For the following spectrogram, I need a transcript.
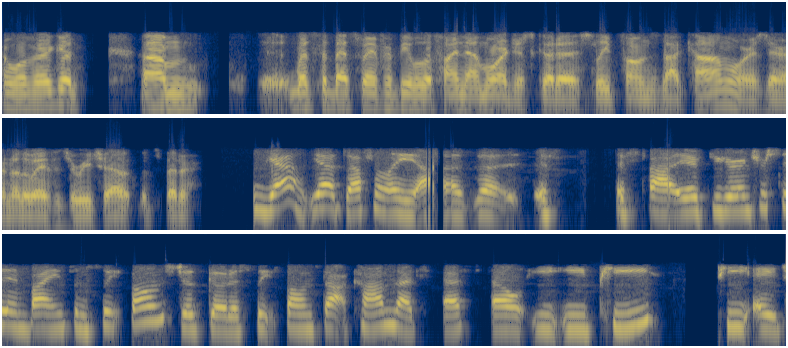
Well, very good. Um, what's the best way for people to find out more? Just go to sleepphones.com, or is there another way for to reach out that's better? yeah yeah definitely uh, the, if if uh, if you're interested in buying some sleep phones just go to sleepphones.com that's s l e e p p h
